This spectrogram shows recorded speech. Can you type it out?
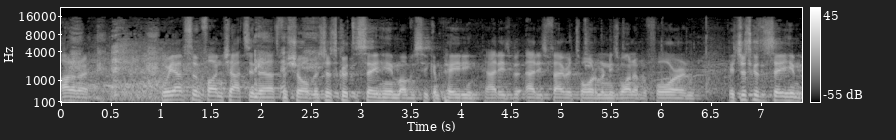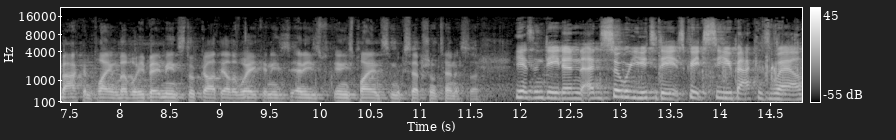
I don't know. we have some fun chats in there, that's for sure. But it's just good to see him obviously competing at his at his favourite tournament. He's won it before, and it's just good to see him back and playing level. He beat me in Stuttgart the other week, and he's and he's, and he's playing some exceptional tennis. So. Yes, indeed, and, and so were you today. It's great to see you back as well.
